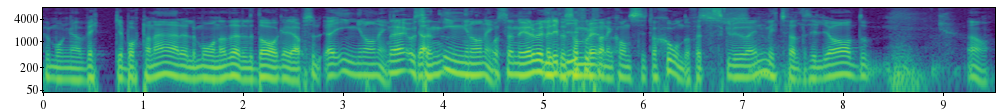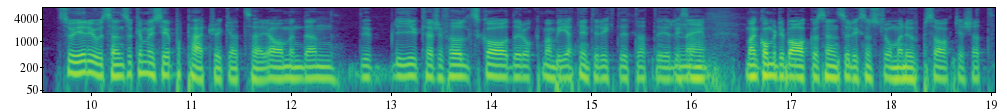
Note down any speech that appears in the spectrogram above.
hur många veckor bort han är, eller månader, eller dagar, jag, absolut, jag har ingen aning. Nej, och jag sen- har ingen aning. Och sen är det väl Men det lite blir som... fortfarande en konstig situation då, för att skulle vi vara in mittfältet till, ja då... Ja. Så är det ju, och sen så kan man ju se på Patrick att så här, ja men den, det blir ju kanske följdskador och man vet inte riktigt att det är liksom, Nej. man kommer tillbaka och sen så liksom slår man upp saker så att,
